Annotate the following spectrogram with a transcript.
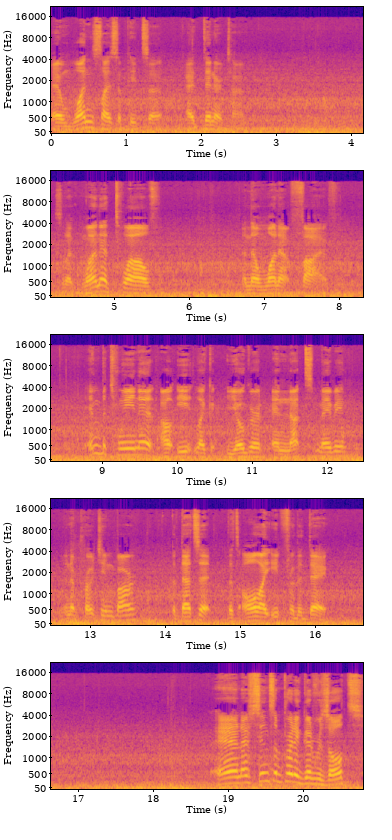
and one slice of pizza at dinner time. So, like one at 12 and then one at 5. In between it, I'll eat like yogurt and nuts, maybe, and a protein bar, but that's it. That's all I eat for the day. And I've seen some pretty good results.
